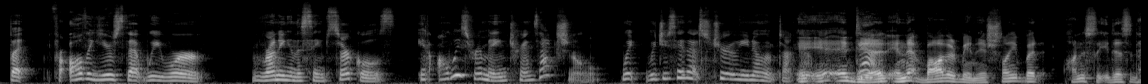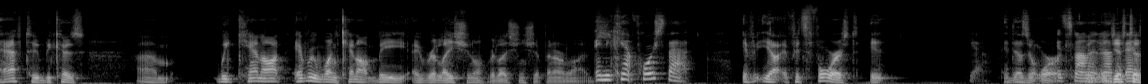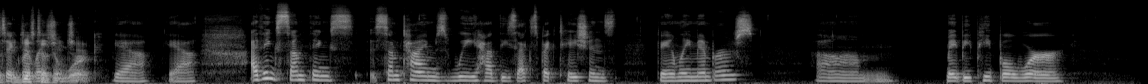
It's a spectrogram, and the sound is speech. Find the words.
But for all the years that we were running in the same circles, it always remained transactional. Would, would you say that's true? You know what I'm talking about. it, it did, and that bothered me initially, but honestly, it doesn't have to because um, we cannot. Everyone cannot be a relational relationship in our lives. And you can't force that. if yeah, if it's forced, it Yeah. it doesn't work. It's not it, an it just authentic It just doesn't work. Yeah, yeah. I think some things. Sometimes we have these expectations. Family members, um, maybe people were,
